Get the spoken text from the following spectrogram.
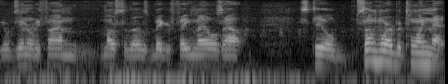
you'll generally find most of those bigger females out still somewhere between that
